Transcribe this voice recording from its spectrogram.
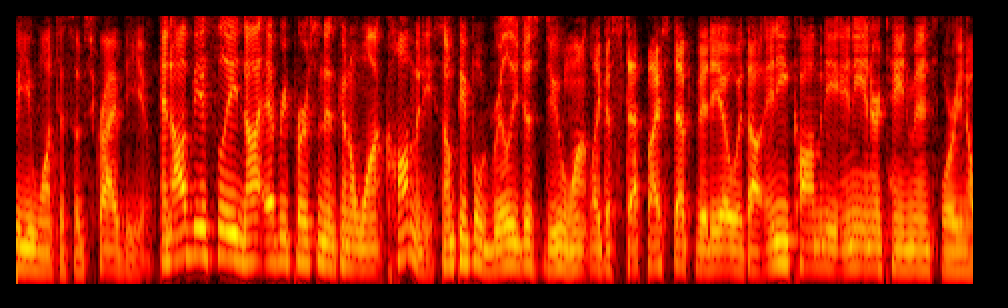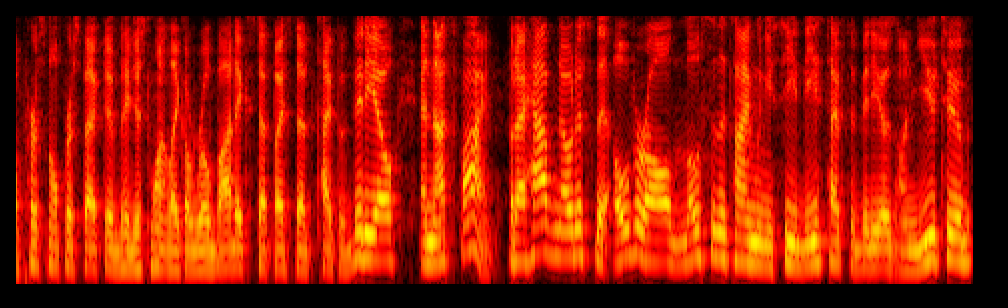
who you want to subscribe to you. And obviously not every person is going to want comedy. Some people really just do want like a step-by-step -step video without any comedy, any entertainment or, you know, personal perspective. They just want like a robotic step-by-step -step type of video and that's fine. But I have noticed that overall, most of the time when you see these types of videos on YouTube,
